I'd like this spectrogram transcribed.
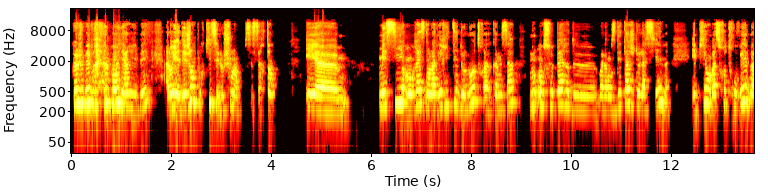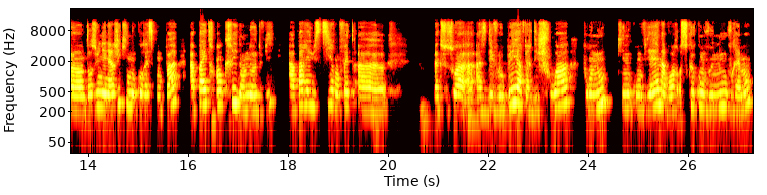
que je vais vraiment y arriver. Alors il y a des gens pour qui c'est le chemin, c'est certain. Et mais si on reste dans la vérité de l'autre comme ça, nous on se perd de, voilà, on se détache de la sienne, et puis on va se retrouver ben, dans une énergie qui ne nous correspond pas, à pas être ancré dans notre vie, à pas réussir en fait à ben, que ce soit à, se développer, à faire des choix pour nous qui nous conviennent, à voir ce que qu'on veut nous vraiment,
